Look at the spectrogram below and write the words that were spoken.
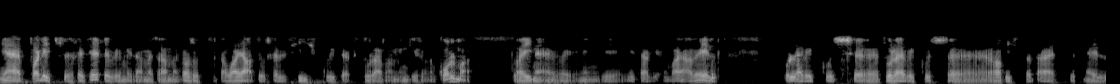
jääb valitsuse reservi, mida me saame kasutada vajadusel siis, kui peaks tulema mingisugune kolmas laine või mingi, midagi on vaja veel tulevikus, tulevikus äh, abistada, et, et meil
